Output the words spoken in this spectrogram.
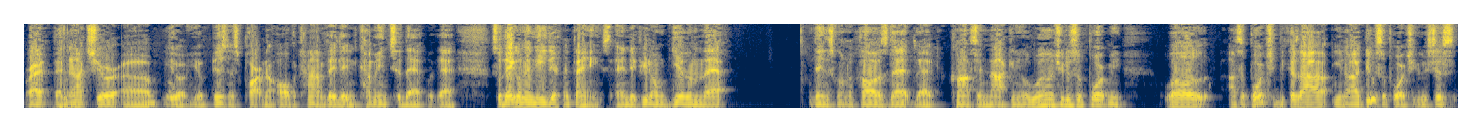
right? They're not your uh, your your business partner all the time. They didn't come into that with that, so they're going to need different things. And if you don't give them that, then it's going to cause that that constant knocking. Well, why don't you to support me? Well, I support you because I, you know, I do support you. It's just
